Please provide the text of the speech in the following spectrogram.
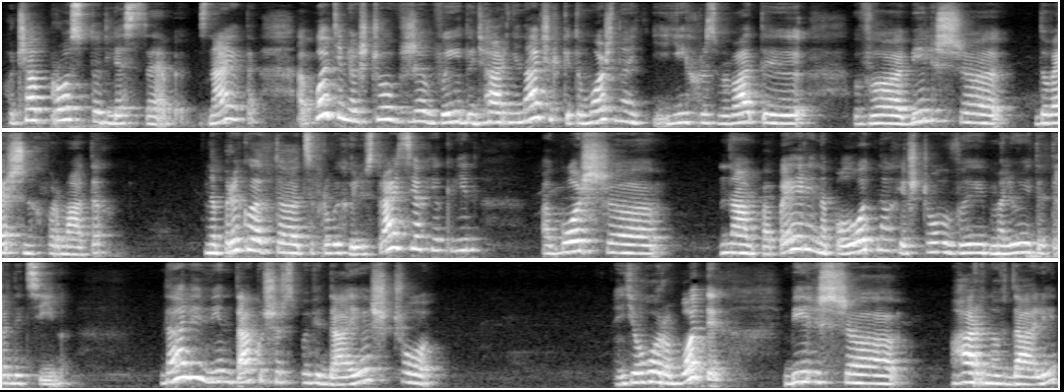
Хоча просто для себе, знаєте? А потім, якщо вже вийдуть гарні начерки, то можна їх розвивати в більш е, довершених форматах. Наприклад, е, цифрових ілюстраціях, як він, або ж на папері, на полотнах, якщо ви малюєте традиційно. Далі він також розповідає, що його роботи більш е, гарно вдалі,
